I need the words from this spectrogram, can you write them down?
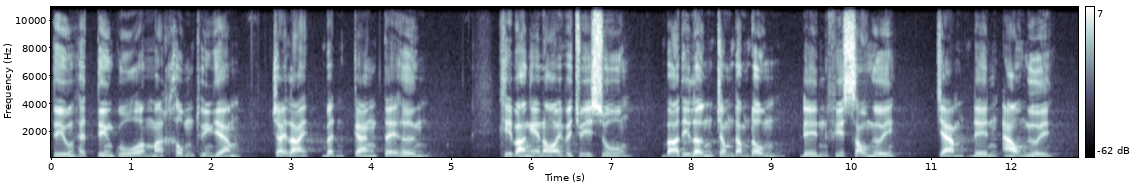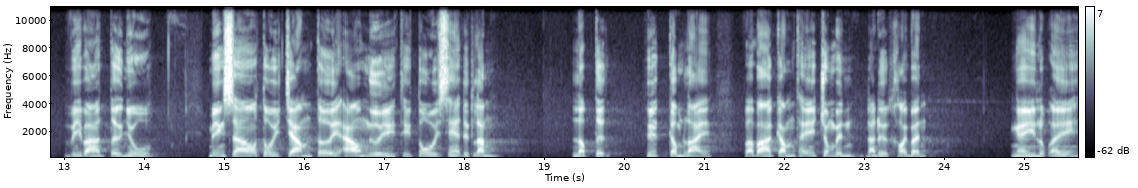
tiêu hết tiền của mà không thuyên giảm, trái lại bệnh càng tệ hơn. Khi bà nghe nói về Chúa Giêsu, bà đi lẫn trong đám đông đến phía sau người, chạm đến áo người, vì bà tự nhủ miễn sao tôi chạm tới áo người thì tôi sẽ được lành. Lập tức huyết cầm lại và bà cảm thấy trong mình đã được khỏi bệnh. Ngay lúc ấy,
